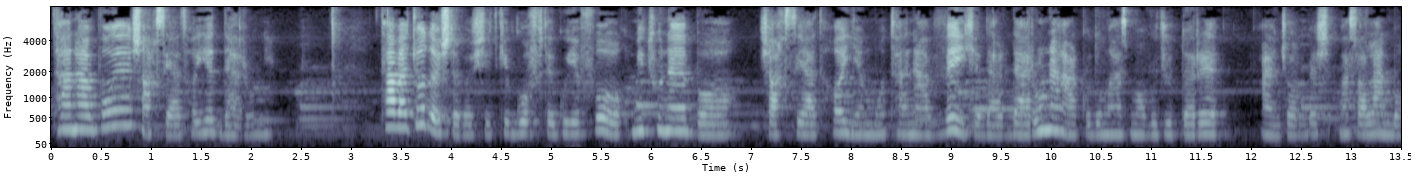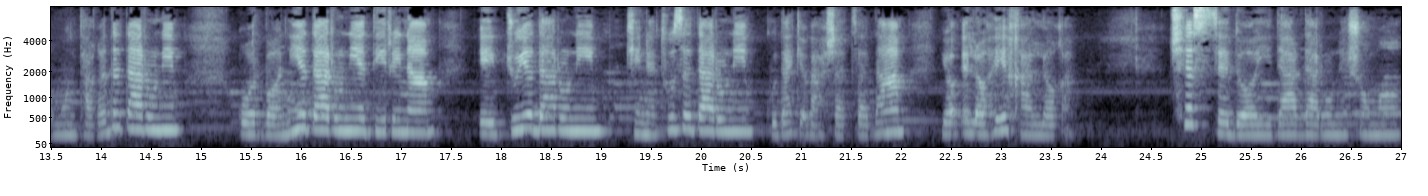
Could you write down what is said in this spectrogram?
تنوع شخصیت های درونی. توجه داشته باشید که گفتگوی فوق می‌تونه با شخصیت های متنوعی که در درون هر کدوم از ما وجود داره انجام بشه. مثلا با منتقد درونیم قربانی درونی دیرینم عیبجوی درونیم کینتوز درونیم کودک وحشت زدم یا الهه خلاقم. چه صدایی در درون شما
